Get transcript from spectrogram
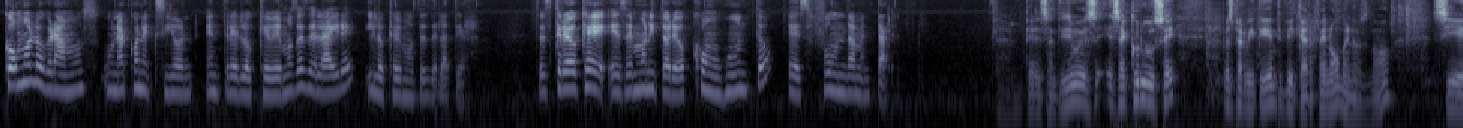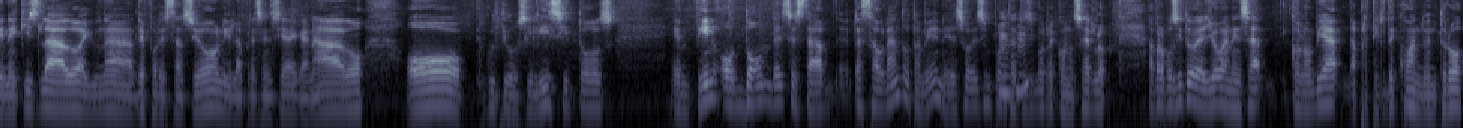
cómo logramos una conexión entre lo que vemos desde el aire y lo que vemos desde la tierra. Entonces creo que ese monitoreo conjunto es fundamental. interesantísimo. Ese, cruce pues permite identificar fenómenos, ¿no? Si en X lado hay una deforestación y la presencia de ganado o cultivos ilícitos, en fin, o dónde se está restaurando también. Eso es importantísimo reconocerlo. A propósito de ello, Vanessa, Colombia, ¿a partir de cuándo entró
